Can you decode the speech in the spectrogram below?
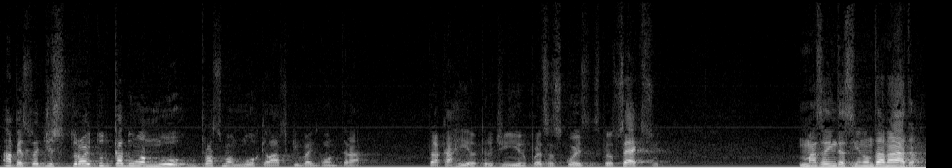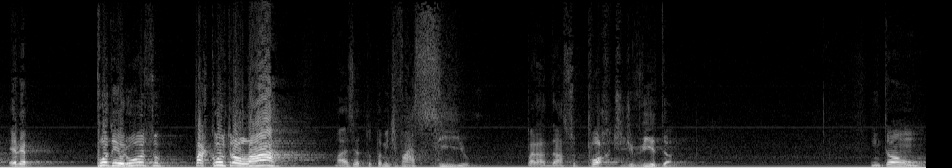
A pessoa destrói tudo, cada um amor, um próximo amor que ela acha que vai encontrar. Pela carreira, pelo dinheiro, por essas coisas, pelo sexo. Mas ainda assim não dá nada. Ele é poderoso para controlar, mas é totalmente vazio para dar suporte de vida. Então,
